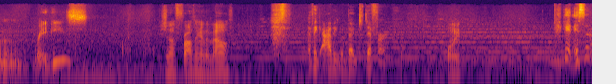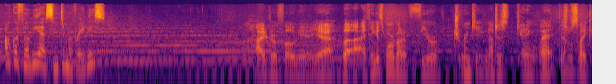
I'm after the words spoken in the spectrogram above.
Mm, rabies? He's not frothing at the mouth. I think Abi would beg to differ. Point. Yeah, isn't aquaphobia a symptom of rabies? Hydrophobia, yeah. But I I think it's more about a fear of drinking, not just getting wet. This was like,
